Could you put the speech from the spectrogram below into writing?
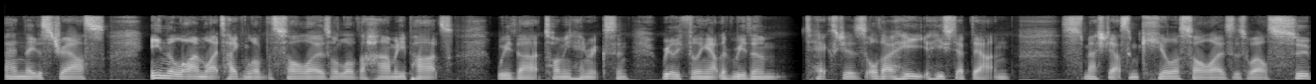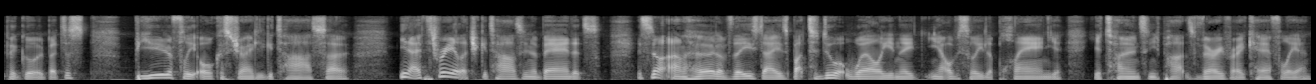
and Nita Strauss in the limelight, taking a lot of the solos or a lot of the harmony parts with uh, Tommy Henriksen, really filling out the rhythm textures. Although he he stepped out and smashed out some killer solos as well, super good, but just beautifully orchestrated guitar. So you know, three electric guitars in a band, it's it's not unheard of these days, but to do it well, you need, you know, obviously to plan your, your tones and your parts very, very carefully. And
